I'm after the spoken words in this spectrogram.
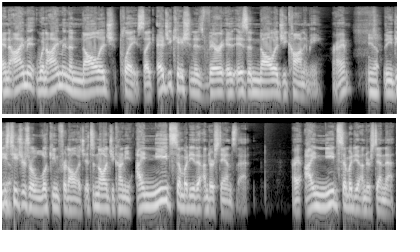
and i'm in, when i'm in a knowledge place like education is very is a knowledge economy right? Yep. The- these Yep. teachers are looking for knowledge. It's a knowledge economy. I need somebody that understands that right? I need somebody to understand that.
